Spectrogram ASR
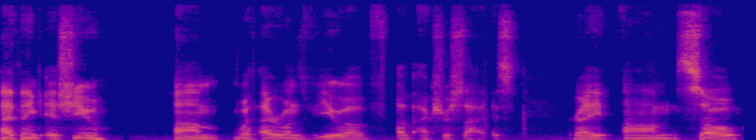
I think, issue um, with everyone's view of of exercise, right? Um, so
